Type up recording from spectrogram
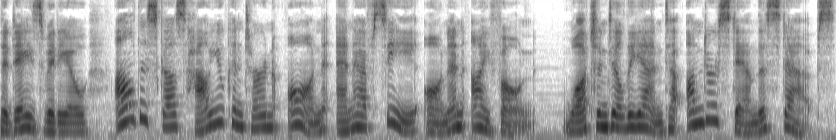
Today's video, I'll discuss how you can turn on NFC on an iPhone. Watch until the end to understand the steps.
